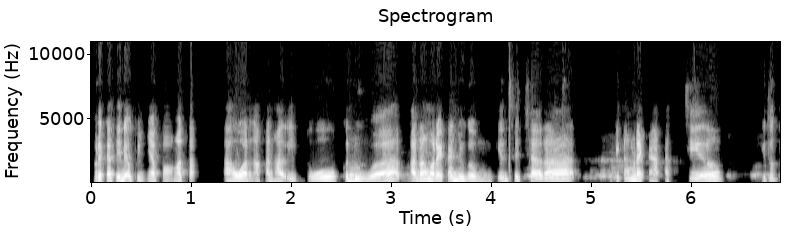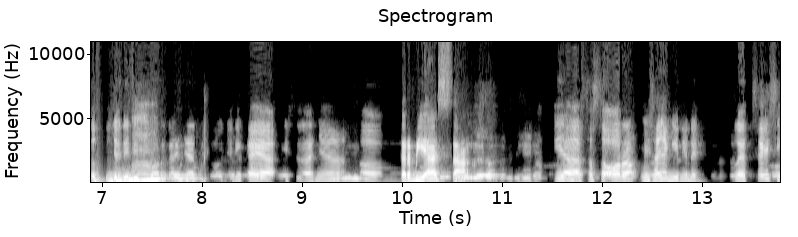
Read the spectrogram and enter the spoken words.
mereka tidak punya pengetahuan akan hal itu. Kedua, karena mereka juga mungkin secara ketika mereka kecil itu terjadi di hmm. keluarganya gitu. Jadi kayak istilahnya um, terbiasa. Iya, seseorang misalnya gini deh let's say si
